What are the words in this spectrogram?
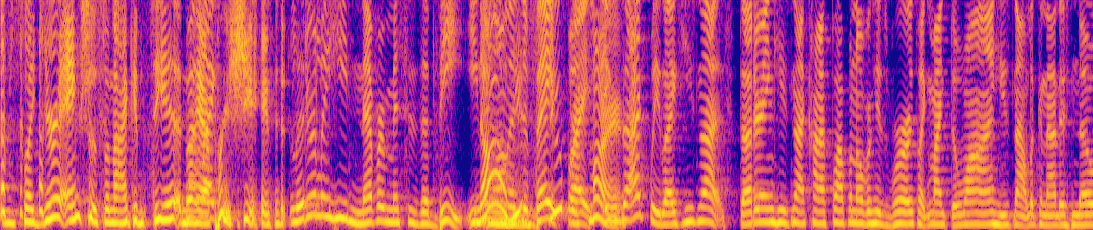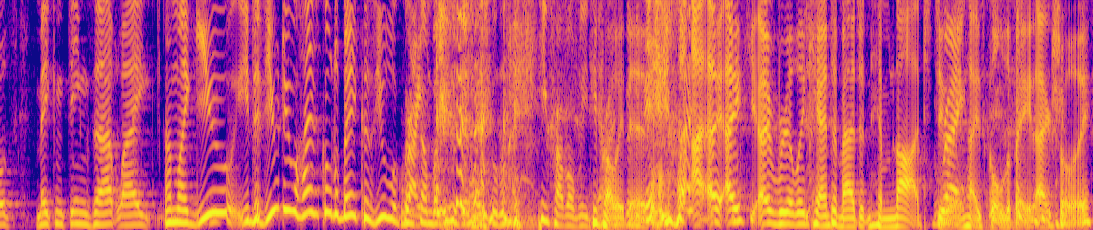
I'm just like you're anxious, and I can see it, and But, I like, appreciate it. Literally, he never misses a beat. Even No, on the he's debates, super like smart. exactly, like he's not stuttering. He's not kind of flopping over his words like Mike DeWine. He's not looking at his notes, making things up. Like I'm like you. Did you do high school debate? Because you look like Right. somebody who did high school debate. he probably He probably did. I, I, I really can't imagine him not doing Right. high school debate, actually.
